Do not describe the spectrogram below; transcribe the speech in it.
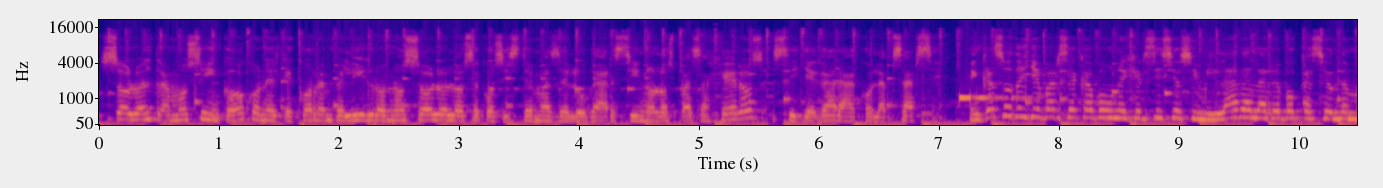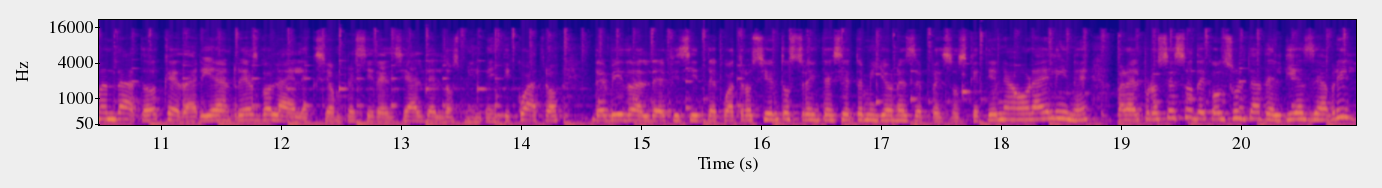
solo el tramo 5 con el que corren peligro no solo los ecosistemas del lugar, sino los pasajeros si llegara a colapsarse. En caso de llevarse a cabo un ejercicio similar a la revocación de mandato, quedaría en riesgo la elección presidencial del 2024 debido al déficit de 437 millones de pesos que tiene ahora el INE para el proceso de consulta del 10 de abril.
